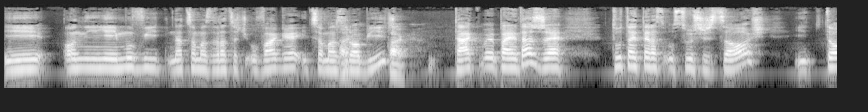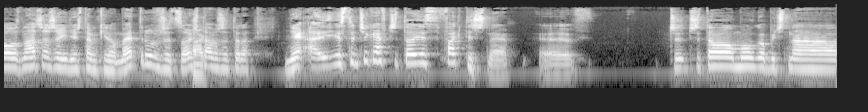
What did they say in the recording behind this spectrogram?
i on jej mówi, na co ma zwracać uwagę i co ma tak, zrobić. Tak. Tak, pamiętasz, że tutaj teraz usłyszysz coś i to oznacza, że idziesz tam kilometrów, że coś tak. tam, że teraz... Nie, a jestem ciekaw, czy to jest faktyczne. E, czy, czy to mogło być na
